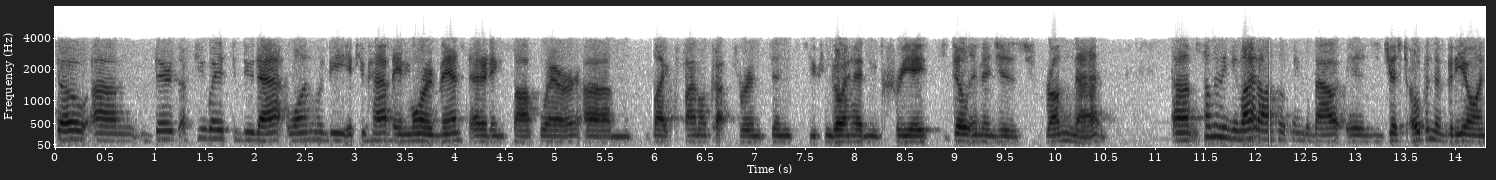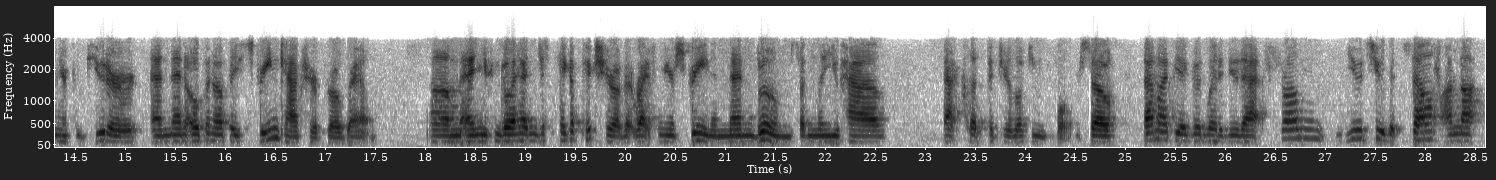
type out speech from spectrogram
so um, there's a few ways to do that. One would be if you have a more advanced editing software, um, like Final Cut, for instance, you can go ahead and create still images from that. Um, something that you might also think about is just open the video on your computer and then open up a screen capture program. Um, and you can go ahead and just take a picture of it right from your screen, and then boom, suddenly you have that clip that you're looking for. So that might be a good way to do that. From YouTube itself, I'm not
